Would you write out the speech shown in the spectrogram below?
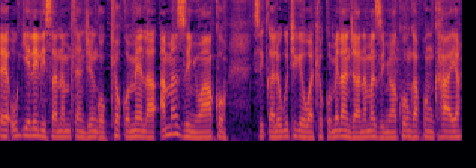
eh, ukuyelelisa namhlanje ngokuhlokomela amazinyo akho siqale ukuthi ke wahlokomela njani amazinyo akho ngapho ngikhaya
